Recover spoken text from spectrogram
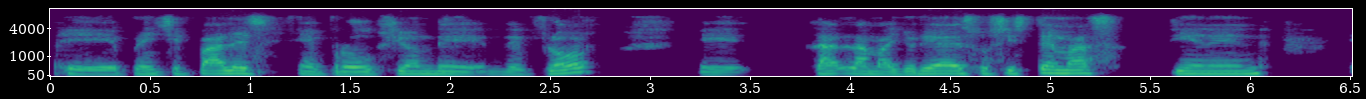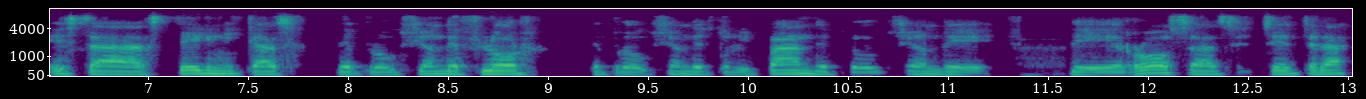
eh, principales en producción de, de flor, la, la, mayoría de sus sistemas tienen estas técnicas de producción de flor, de producción de tulipán, de producción de, de rosas, etcétera,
